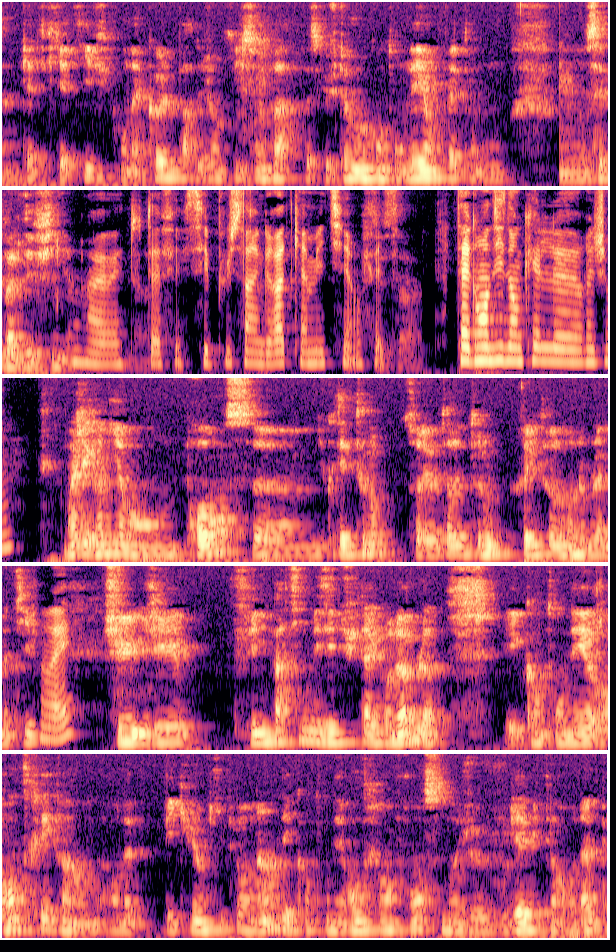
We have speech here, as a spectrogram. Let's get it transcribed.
un, qualificatif qu'on accole par des gens qui ne sont pas. Parce que justement, quand on l'est, en fait, on ne sait pas le définir. Oui, ouais, tout à fait. C'est plus un grade qu'un métier, en fait. Tu as grandi dans quelle euh, région? Moi, j'ai grandi en Provence, euh, du côté de Toulon, sur les hauteurs de Toulon, préfecture de Grenoble native. Ouais. J'ai fait une partie de mes études à Grenoble, et quand on est rentré, enfin, on a vécu un petit peu en Inde, et quand on est rentré en France, moi, je voulais habiter en Rhône-Alpes.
